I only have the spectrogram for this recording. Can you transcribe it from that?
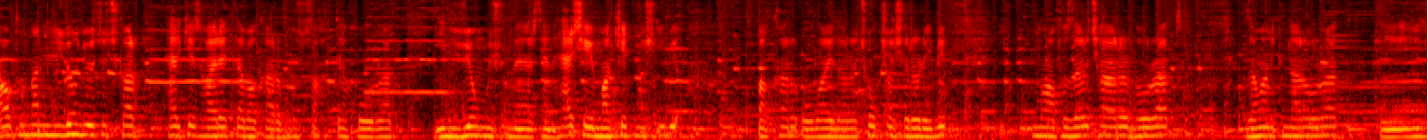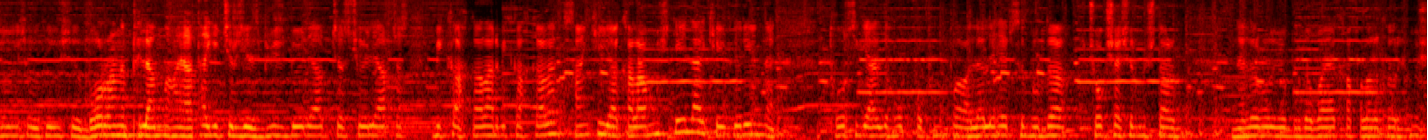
altından illüzyon gözcüsü çıkar. Herkes hayretle bakar. Bu sahte Horat illüzyonmuş meğersem. Her şey maketmiş gibi bakar olaylara. Çok şaşırır gibi. Muhafızları çağırır Horat. Zaman hükümdarı Horat. E, illüzyon uyku ise Bora'nın planını hayata geçireceğiz. Biz böyle yapacağız, şöyle yapacağız. Bir kahkahalar, bir kahkahalar. Sanki yakalanmış değiller keyifleri yerine. Tosi geldi hop hop hop alali hepsi burada. Çok şaşırmışlar. Neler oluyor burada baya kafaları karışmış.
